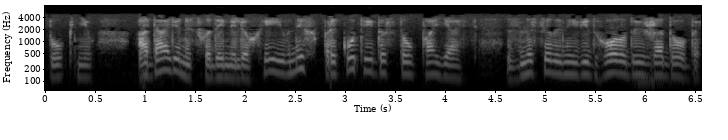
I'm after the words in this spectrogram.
ступнів, а далі несходимі льохи, і в них прикутий до стовпа ясь, знесилений від голоду й жадоби,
